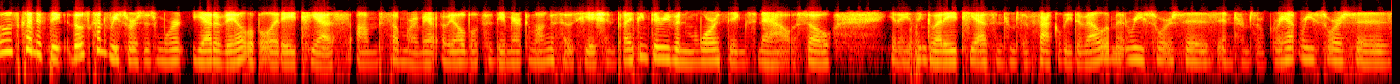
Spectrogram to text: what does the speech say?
those kind of th- those kind of resources weren't yet available at ATS. Um, some were Amer- available through the American Lung Association, but I think there are even more things now. So, you know, you think about ATS in terms of faculty development resources, in terms of grant resources.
